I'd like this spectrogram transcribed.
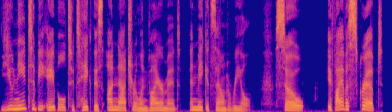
you need to be able to take this unnatural environment and make it sound real. So, if I have a script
